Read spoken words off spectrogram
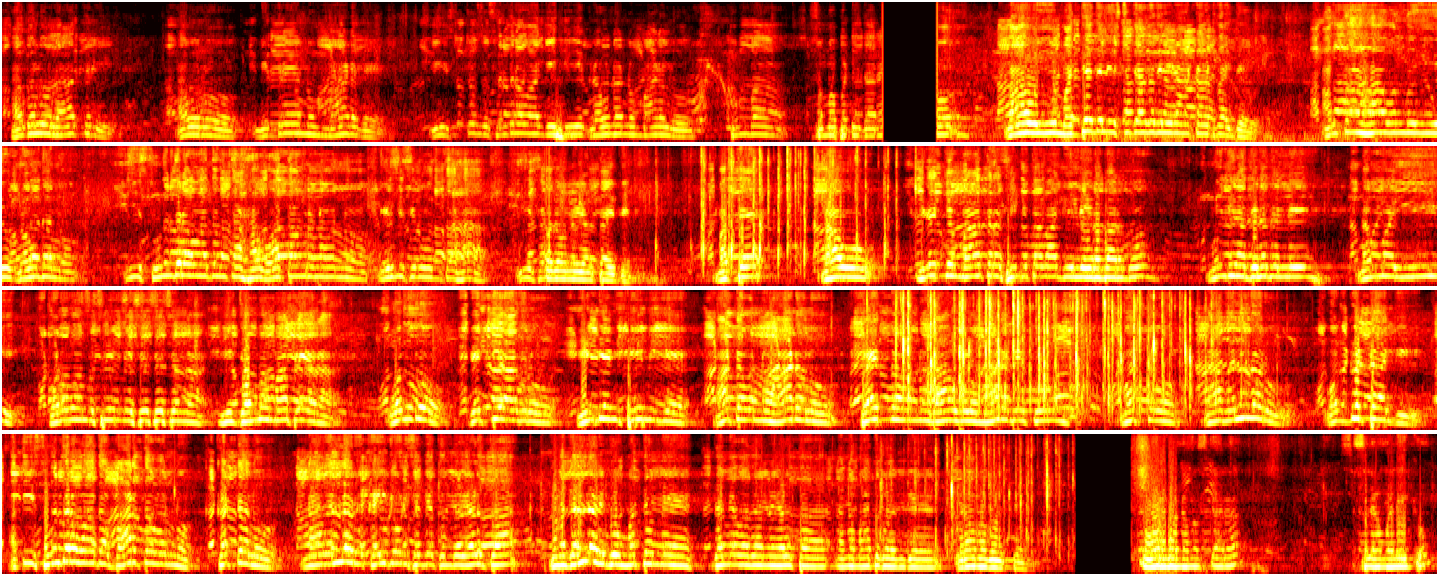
ಹಗಲು ರಾತ್ರಿ ಅವರು ನಿದ್ರೆಯನ್ನು ಮಾಡದೆ ಈ ಇಷ್ಟೊಂದು ಸುಂದರವಾಗಿ ಈ ಗ್ರೌಂಡ್ ಅನ್ನು ಮಾಡಲು ತುಂಬಾ ಶ್ರಮಪಟ್ಟಿದ್ದಾರೆ ನಾವು ಈ ಮಧ್ಯದಲ್ಲಿ ಇಷ್ಟು ಜಾಗದಲ್ಲಿ ಆಟ ಆಡ್ತಾ ಇದ್ದೇವೆ. ಅಂತಹ ಒಂದು ಈ ಗ್ರೌಂಡ್ ಅನ್ನು, ಈ ಸುಂದರವಾದಂತಹ ವಾತಾವರಣವನ್ನು ನಿರ್ಮಿಸಿರುವಂತಹ ಈ ಸಮಯವನ್ನು ಹೇಳ್ತಾ ಇದ್ದೇನೆ. ಮತ್ತೆ ನಾವು ಇದಕ್ಕೆ ಮಾತ್ರ ಸೀಮಿತವಾಗಿ ಇಲ್ಲಿ ಇರಬಾರದು. ಮುಂದಿನ ದಿನದಲ್ಲಿ ನಮ್ಮ ಈ ಕೊಡವ ಮುಸ್ಲಿಂ ಅಸೋಸಿಯೇಷನ್ ಈ ಜಮ್ಮ ಮಾತೆಯರ ಒಂದು ವ್ಯಕ್ತಿ ಆದರೂ ಇಂಡಿಯನ್ ಟೀಮಿಗೆ ಆಟವನ್ನು ಆಡಲು ಪ್ರಯತ್ನವನ್ನು ನಾವುಗಳು ಮಾಡಬೇಕು. ಮತ್ತು ನಾವೆಲ್ಲರೂ ಒಗ್ಗಟ್ಟಾಗಿ ಅತಿ ಸುಂದರವಾದ ಭಾರತವನ್ನು ಕಟ್ಟಲು ನಾವೆಲ್ಲರೂ ಕೈ ಜೋಡಿಸಬೇಕು ಎಂದು ಹೇಳುತ್ತಾ ನಿಮಗೆಲ್ಲರಿಗೂ ಮತ್ತೊಮ್ಮೆ ಧನ್ಯವಾದವನ್ನು ಹೇಳುತ್ತಾ ನನ್ನ ಮಾತುಗಳಿಗೆ ವಿರಾಮಗೊಳ್ಳುತ್ತೇನೆ. ಎಲ್ಲರಿಗೂ ನಮಸ್ಕಾರ. ಅಸ್ಸಲಾಂ ಅಲೈಕುಂ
